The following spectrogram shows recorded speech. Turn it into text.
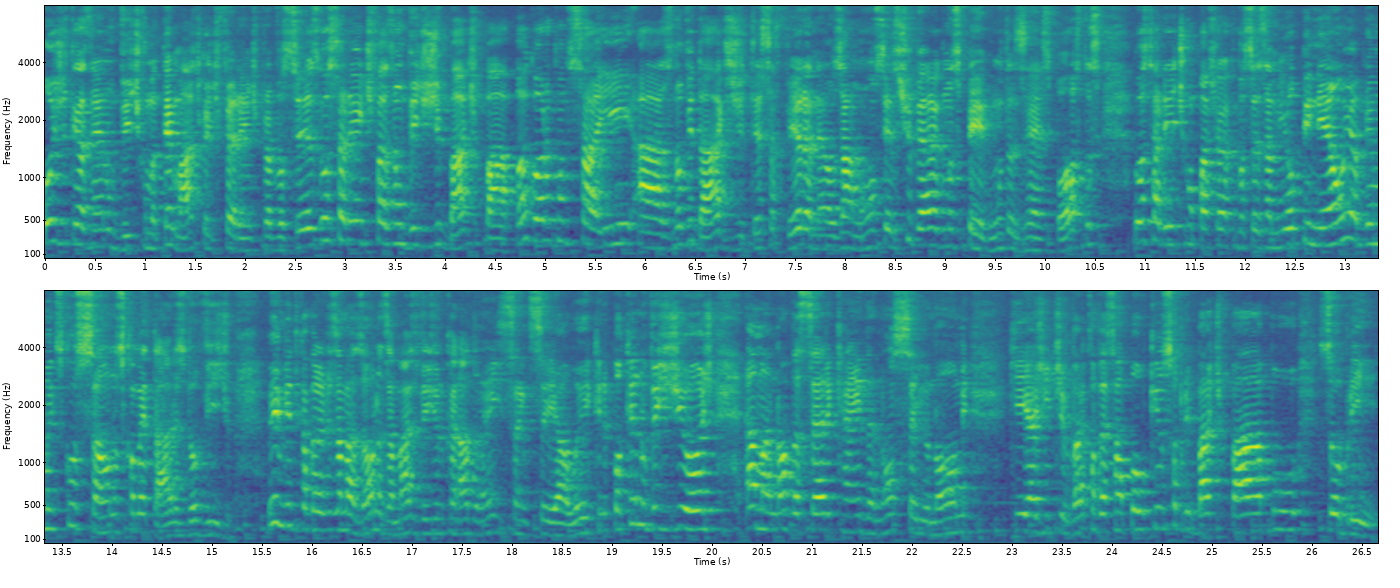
Hoje trazendo um vídeo com uma temática diferente para vocês, gostaria de fazer um vídeo de bate-papo. Agora quando sair as novidades de terça-feira, né, os anúncios, se tiverem algumas perguntas e respostas, gostaria de compartilhar com vocês a minha opinião e abrir uma discussão nos comentários do vídeo. Bem-vindo Cavaleiros Amazonas a mais um vídeo no canal do Nerd Sensei Awakening, porque no vídeo de hoje é uma nova série que ainda não sei o nome, que a gente vai conversar um pouquinho sobre bate-papo, sobre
